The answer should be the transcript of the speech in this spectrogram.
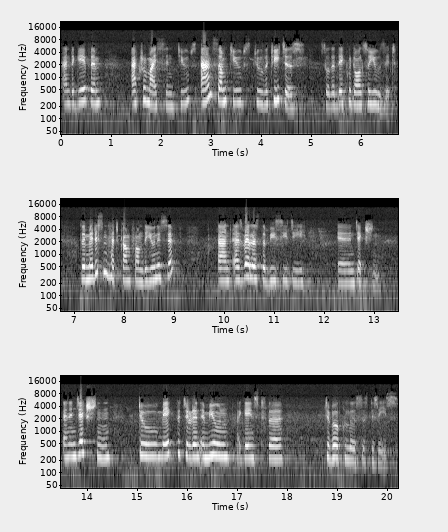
And they gave them Achromycin tubes and some tubes to the teachers so that they could also use it. The medicine had come from the UNICEF and as well as the BCG injection. An injection to make the children immune against the tuberculosis disease.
